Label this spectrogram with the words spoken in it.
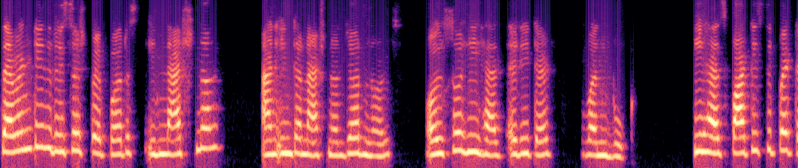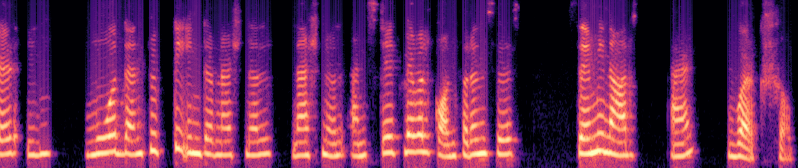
17 research papers in national and international journals. Also, he has edited one book. He has participated in more than 50 international, national, and state level conferences, seminars, and workshops.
